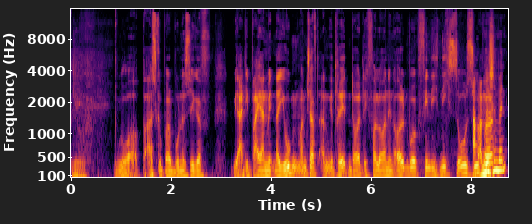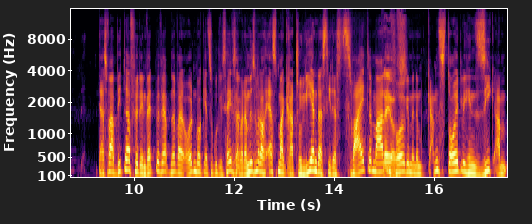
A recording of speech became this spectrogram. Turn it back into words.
ja, Basketball-Bundesliga. Ja, die Bayern mit einer Jugendmannschaft angetreten, deutlich verloren in Oldenburg, finde ich nicht so super. Aber müssen wir. Das war bitter für den Wettbewerb, ne, weil Oldenburg jetzt so gut wie safe ist. Aber da müssen wir doch erstmal gratulieren, dass die das zweite Mal Playoffs. in Folge mit einem ganz deutlichen Sieg am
